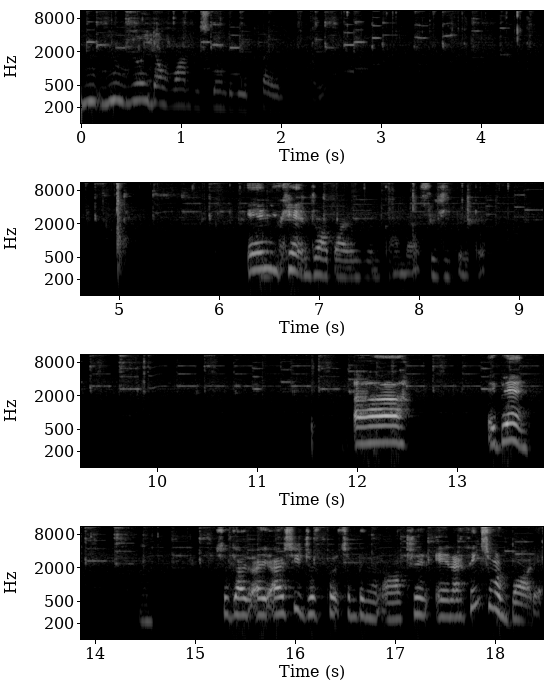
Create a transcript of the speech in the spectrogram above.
You, you really don't want this game to be playable, right? And you can't drop items in combat, so just break it. Uh, hey Ben. So guys, I actually just put something on auction, and I think someone bought it.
